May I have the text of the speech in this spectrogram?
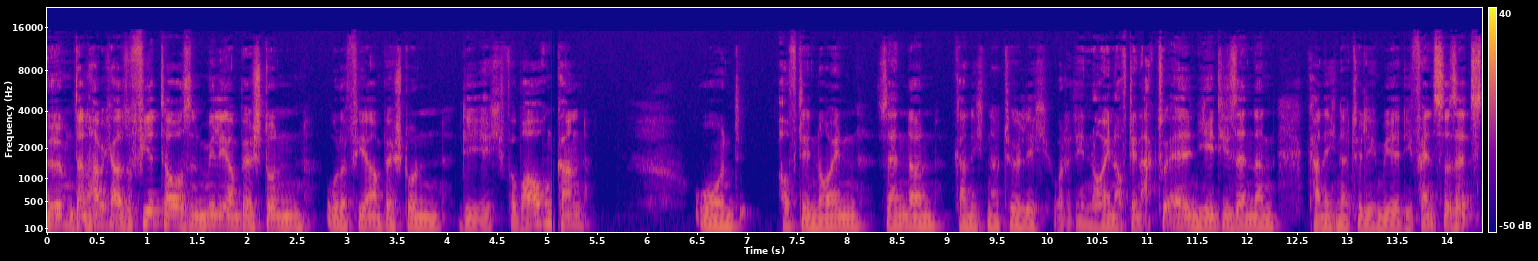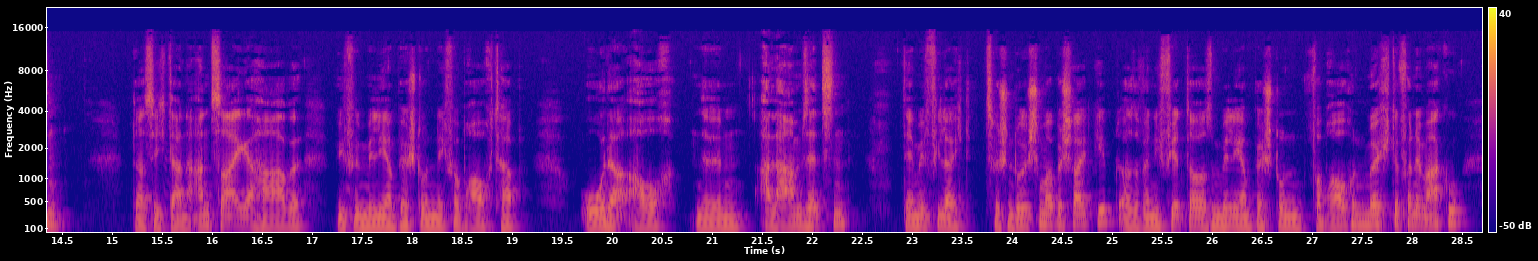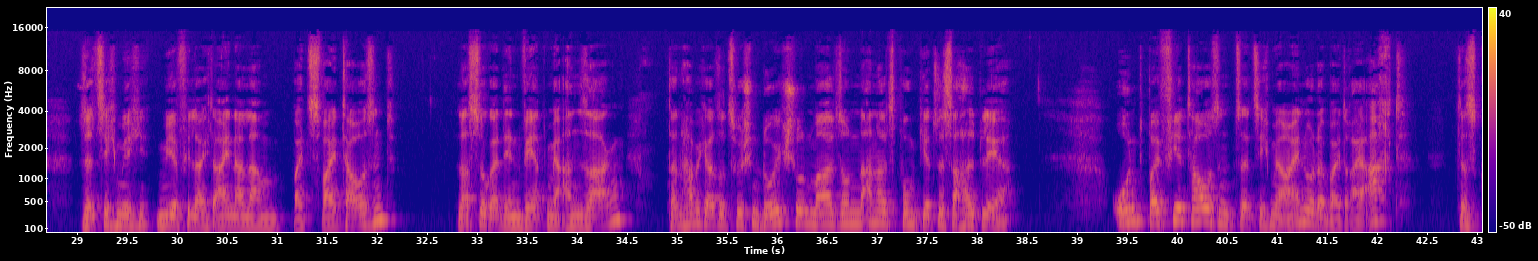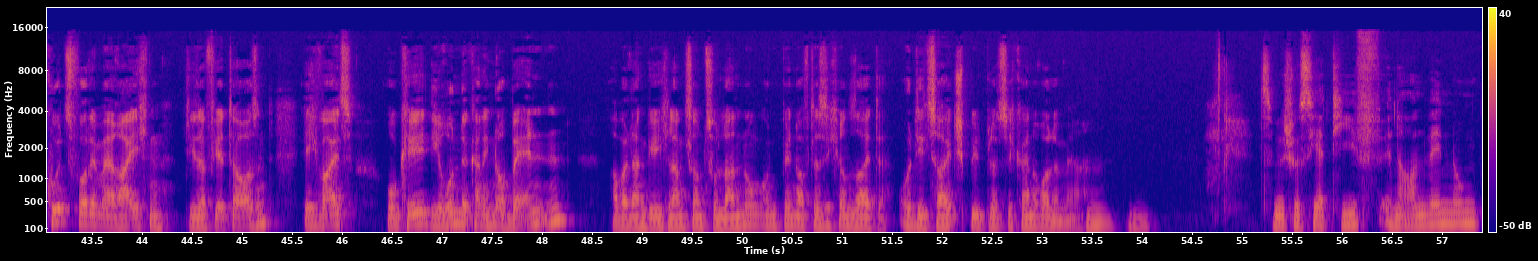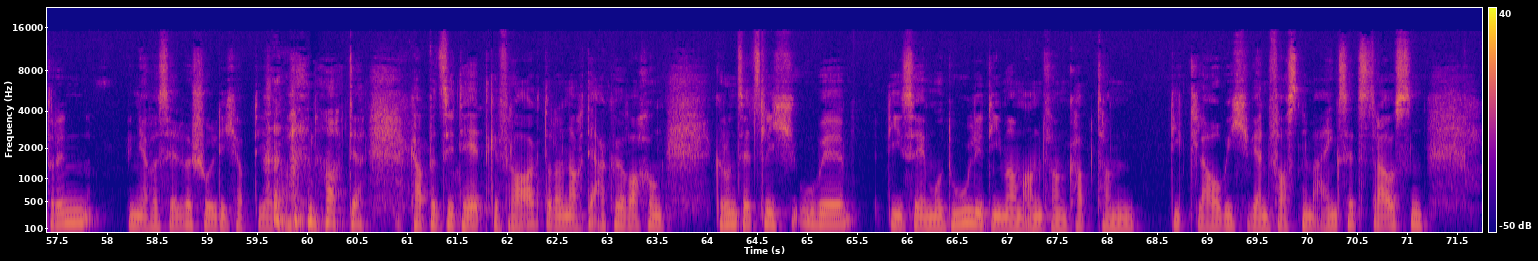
Ähm, dann habe ich also 4000 Milliampere-Stunden oder 4 Ampere-Stunden, die ich verbrauchen kann. Und auf den neuen Sendern kann ich natürlich, oder den neuen, auf den aktuellen Yeti-Sendern kann ich natürlich mir die Fenster setzen dass ich da eine Anzeige habe, wie viel Milliampere-Stunden ich verbraucht habe oder auch einen Alarm setzen, der mir vielleicht zwischendurch schon mal Bescheid gibt. Also wenn ich 4000 Milliampere-Stunden verbrauchen möchte von dem Akku, setze ich mich, mir vielleicht einen Alarm bei 2000, lass sogar den Wert mir ansagen, dann habe ich also zwischendurch schon mal so einen Anhaltspunkt, jetzt ist er halb leer. Und bei 4000 setze ich mir ein oder bei 3,8 das kurz vor dem Erreichen dieser 4000, ich weiß, okay, die Runde kann ich noch beenden, aber dann gehe ich langsam zur Landung und bin auf der sicheren Seite. Und die Zeit spielt plötzlich keine Rolle mehr. Mhm. Jetzt sind wir schon sehr tief in der Anwendung drin. bin ja aber selber schuld. Ich habe dir ja nach der Kapazität gefragt oder nach der Akkuerwachung. Grundsätzlich, Uwe, diese Module, die wir am Anfang gehabt haben, die glaube ich werden fast nicht mehr eingesetzt draußen.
